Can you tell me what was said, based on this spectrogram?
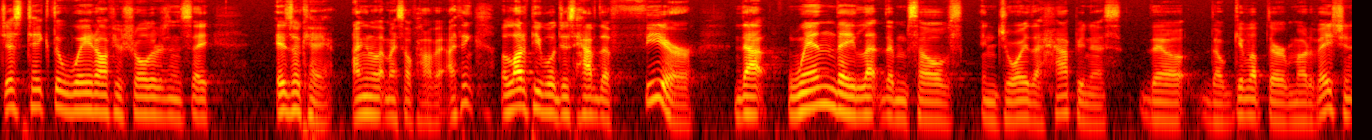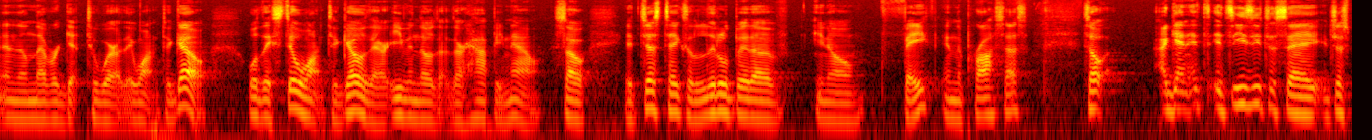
Just take the weight off your shoulders and say, it's okay. I'm going to let myself have it. I think a lot of people just have the fear that when they let themselves enjoy the happiness, they'll they'll give up their motivation and they'll never get to where they want to go. Well, they still want to go there even though they're happy now. So, it just takes a little bit of, you know, faith in the process. So, again, it's it's easy to say just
